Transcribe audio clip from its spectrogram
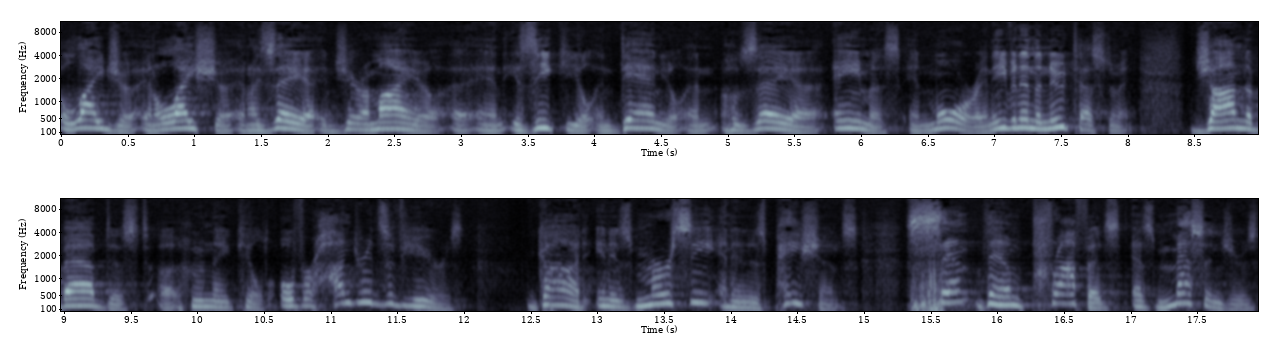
Elijah and Elisha and Isaiah and Jeremiah uh, and Ezekiel and Daniel and Hosea, Amos and more. And even in the New Testament, John the Baptist, uh, whom they killed. Over hundreds of years, God, in his mercy and in his patience, sent them prophets as messengers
